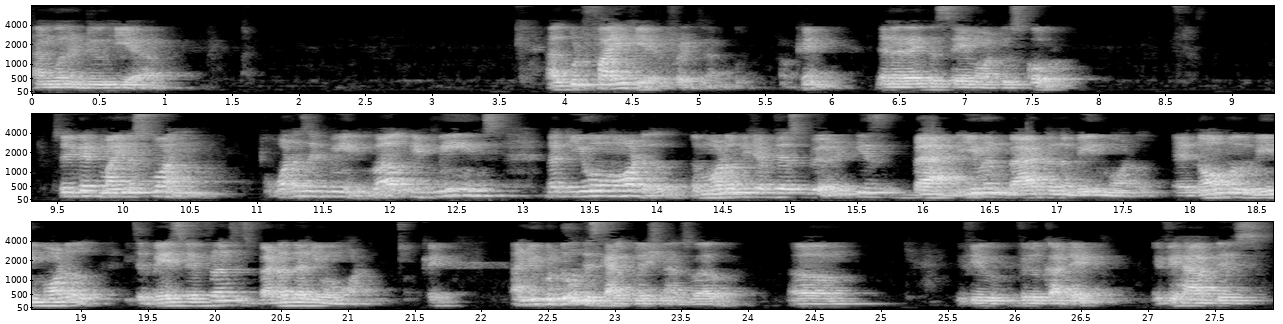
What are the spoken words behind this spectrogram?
I'm going to do here. I'll put 5 here, for example. Okay. Then I write the same R2 score. So you get minus 1. What does it mean? Well, it means that your model, the model which I've just built, is bad, even bad than the mean model. A normal mean model it's a base reference, it's better than your model. Okay. And you could do this calculation as well. Um, if you if you look at it, if you have this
